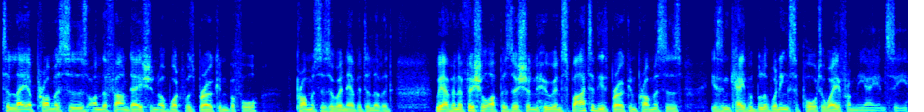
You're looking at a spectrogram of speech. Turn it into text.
to layer promises on the foundation of what was broken before, promises that were never delivered. We have an official opposition who, in spite of these broken promises, is incapable of winning support away from the ANC.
